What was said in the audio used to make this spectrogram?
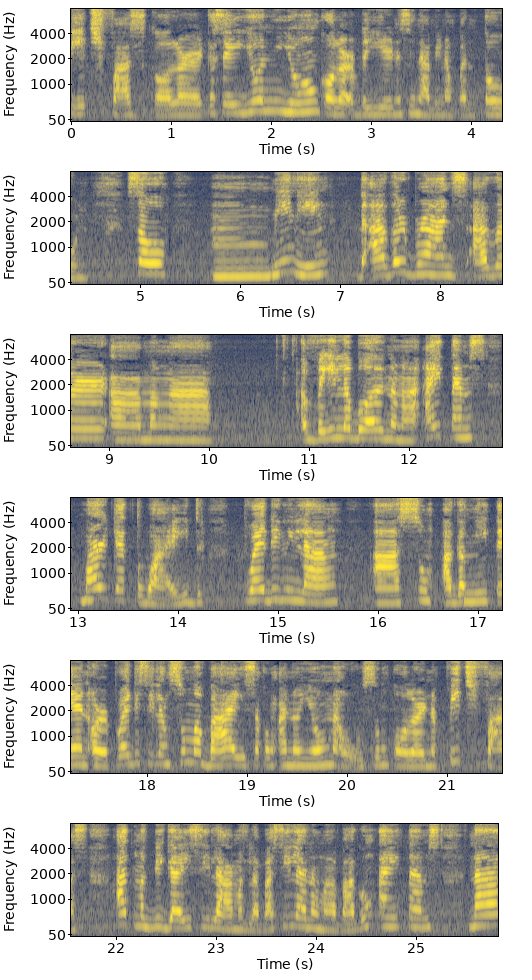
peach fuzz color. Kasi yun yung color of the year na sinabi ng Pantone. So, mm, meaning, the other brands, other uh, mga available na mga items market-wide, pwede nilang ah, sum- ah, gamitin or pwede silang sumabay sa kung ano yung nauusong color na peach fuzz at magbigay sila, maglabas sila ng mga bagong items na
